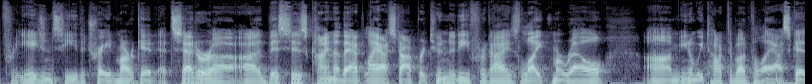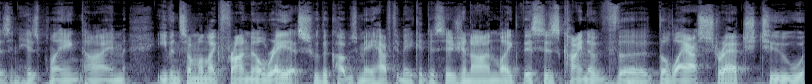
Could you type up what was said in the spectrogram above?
free agency, the trade market, etc. Uh, this is kind of that last opportunity for guys like Morel. Um, you know, we talked about Velazquez and his playing time. Even someone like Franmil Reyes, who the Cubs may have to make a decision on. Like this is kind of the the last stretch to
